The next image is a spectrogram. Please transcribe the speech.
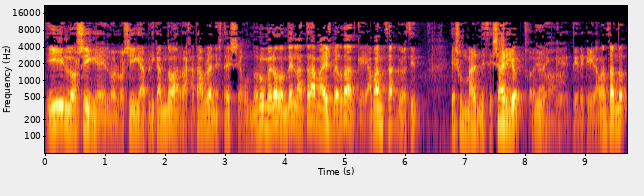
Y lo sigue, lo, lo sigue aplicando a rajatabla en este segundo número, donde la trama es verdad que avanza, quiero decir, es un mal necesario, que tiene que ir avanzando,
